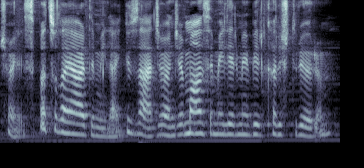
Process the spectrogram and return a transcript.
Şöyle spatula yardımıyla güzelce önce malzemelerimi bir karıştırıyorum.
